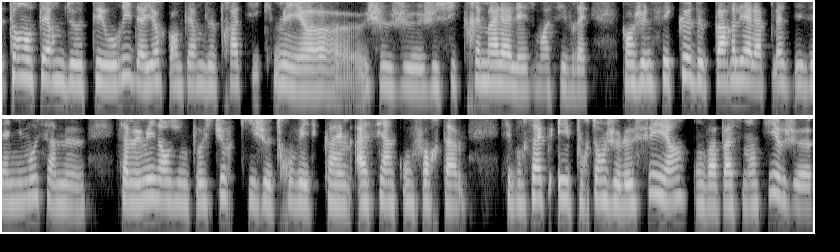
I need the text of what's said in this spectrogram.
tant en termes de théorie d'ailleurs qu'en termes de pratique, mais euh, je, je, je, suis très mal à l'aise, moi, c'est vrai. Quand je ne fais que de parler à la place des animaux, ça me, ça me met dans une posture qui, je trouve, est quand même assez inconfortable. C'est pour ça que, et pourtant, je le fais, hein, on va pas se mentir, je,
